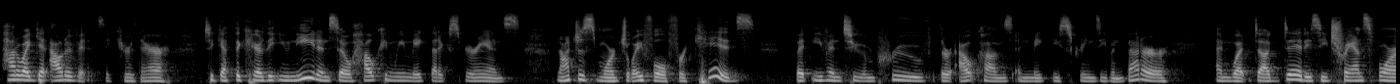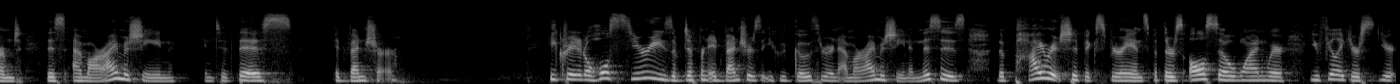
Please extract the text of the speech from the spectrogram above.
how do I get out of it? It's like you're there to get the care that you need. And so how can we make that experience not just more joyful for kids, but even to improve their outcomes and make these screens even better. And what Doug did is he transformed this MRI machine into this adventure. He created a whole series of different adventures that you could go through an MRI machine. And this is the pirate ship experience, but there's also one where you feel like you're, you're,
